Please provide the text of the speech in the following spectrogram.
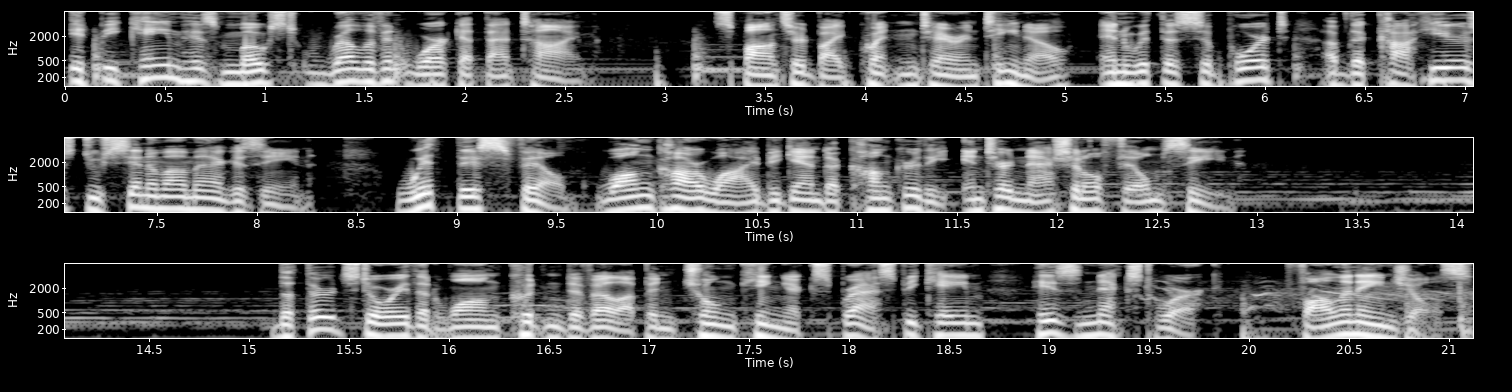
it became his most relevant work at that time. Sponsored by Quentin Tarantino and with the support of the Cahiers du Cinema magazine, with this film, Wong Kar Wai began to conquer the international film scene. The third story that Wong couldn't develop in Chungking Express became his next work, Fallen Angels.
